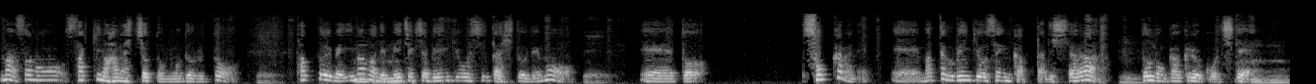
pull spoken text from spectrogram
まあ、その、さっきの話ちょっと戻ると、ええ例えば今までめちゃくちゃ勉強してた人でも、えええーっと、そっからね、えー全く勉強せんかったりしたら、うんどんどん学力落ちて、うん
